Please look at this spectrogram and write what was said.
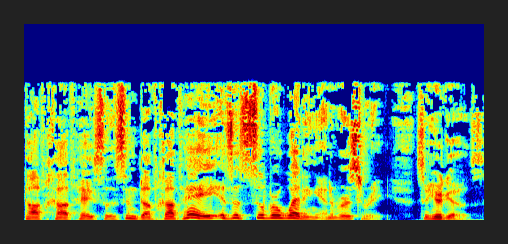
Dav Chav Hey. So the sin Dav Chav is a silver wedding anniversary. So here goes.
